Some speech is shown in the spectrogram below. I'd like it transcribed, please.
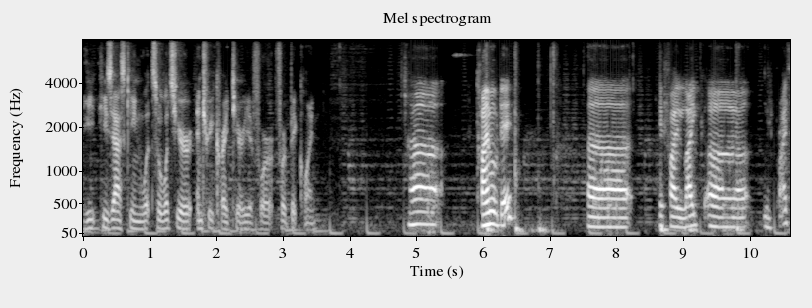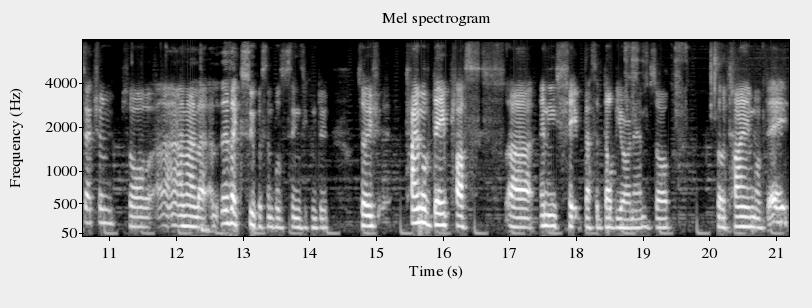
he, he's asking what. So what's your entry criteria for for Bitcoin? Uh, time of day. Uh, if I like uh the price action, so and I like there's like super simple things you can do. So if time of day plus uh any shape that's a W or an M. So so time of day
